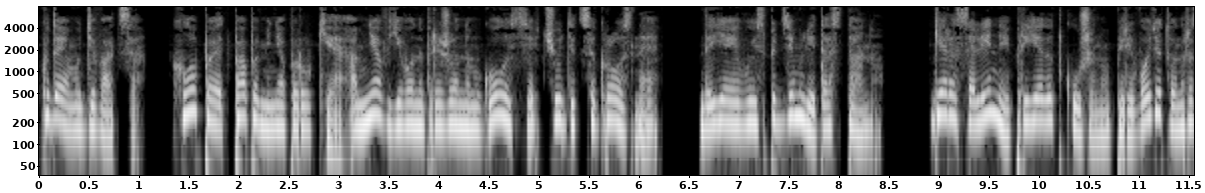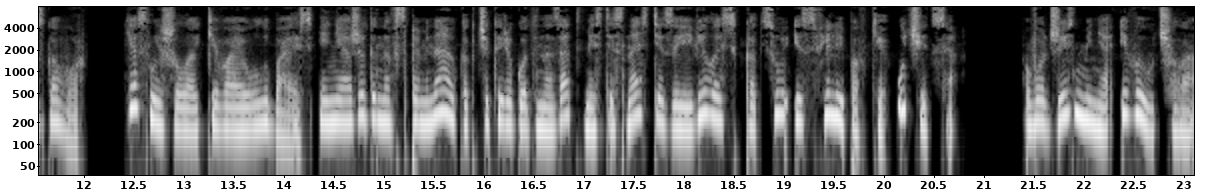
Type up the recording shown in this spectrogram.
Куда ему деваться? Хлопает папа меня по руке, а мне в его напряженном голосе чудится грозное. Да я его из-под земли достану. Гера с Алиной приедут к ужину, переводит он разговор. Я слышала, кивая улыбаясь, и неожиданно вспоминаю, как четыре года назад вместе с Настей заявилась к отцу из Филипповки учиться. Вот жизнь меня и выучила,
